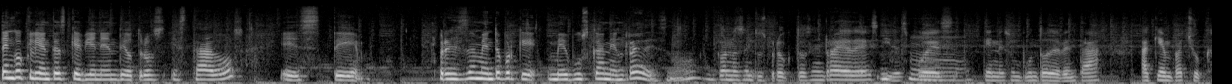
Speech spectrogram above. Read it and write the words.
tengo clientes que vienen de otros estados. Este, precisamente porque me buscan en redes, ¿no? Conocen tus productos en redes y después tienes un punto de venta aquí en Pachuca.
